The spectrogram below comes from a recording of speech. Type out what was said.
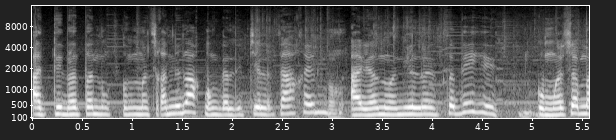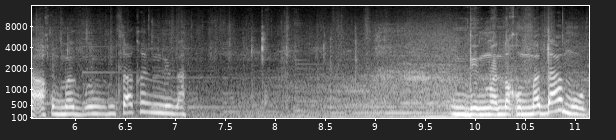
At tinatanong ko naman sa kanila kung galit sila sa akin. Oh. Ayaw naman nila sabihin. Kung masama ako magulang sa kanila. Hindi naman ako madamot.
